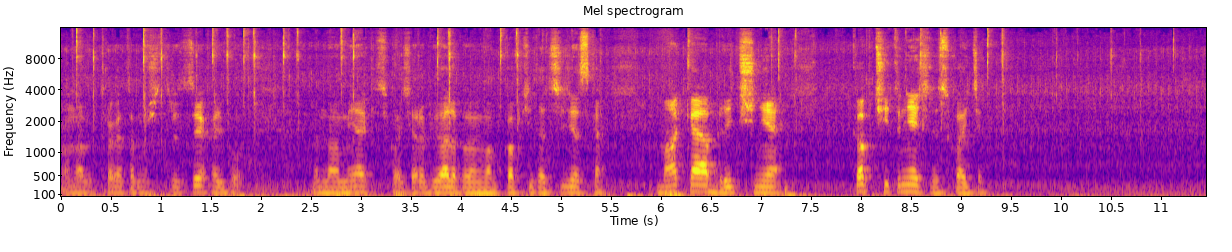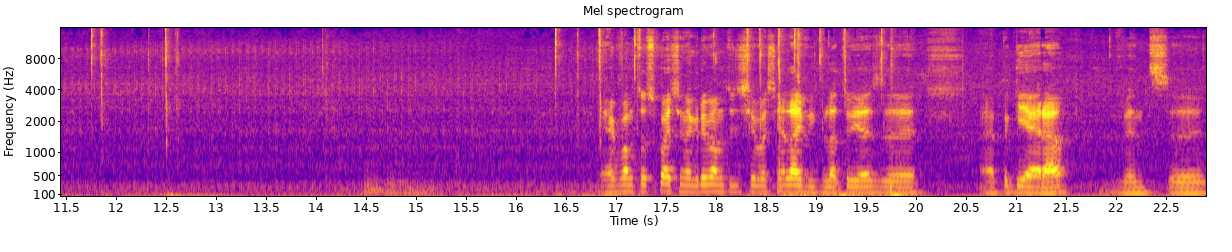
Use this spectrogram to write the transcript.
No nawet trochę tam muszę zjechać, bo będą omijaki, słuchajcie, robił, ale powiem wam, kopci ta 30 makabrycznie. Kopci to nieźle, słuchajcie. Jak wam to, słuchajcie, nagrywam, to dzisiaj właśnie live wlatuje z e, PGR-a, więc y,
